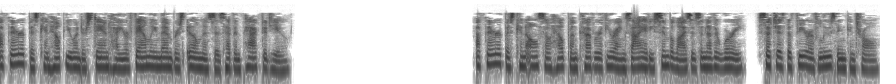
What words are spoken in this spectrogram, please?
A therapist can help you understand how your family members' illnesses have impacted you. A therapist can also help uncover if your anxiety symbolizes another worry, such as the fear of losing control.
